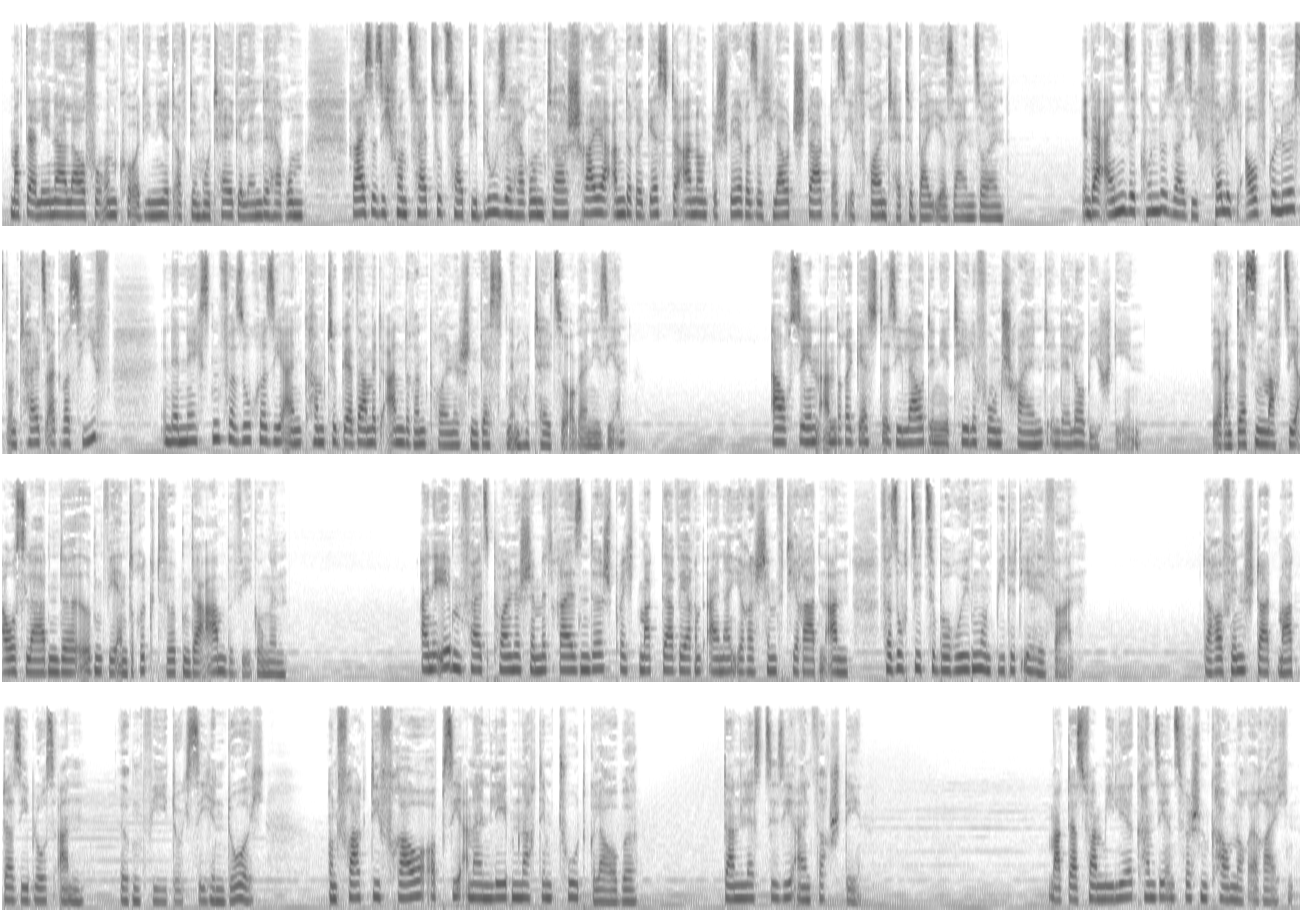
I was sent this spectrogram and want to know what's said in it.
Magdalena laufe unkoordiniert auf dem Hotelgelände herum, reiße sich von Zeit zu Zeit die Bluse herunter, schreie andere Gäste an und beschwere sich lautstark, dass ihr Freund hätte bei ihr sein sollen. In der einen Sekunde sei sie völlig aufgelöst und teils aggressiv, in der nächsten versuche sie ein Come-Together mit anderen polnischen Gästen im Hotel zu organisieren. Auch sehen andere Gäste sie laut in ihr Telefon schreiend in der Lobby stehen. Währenddessen macht sie ausladende, irgendwie entrückt wirkende Armbewegungen – eine ebenfalls polnische Mitreisende spricht Magda während einer ihrer Schimpftiraden an, versucht sie zu beruhigen und bietet ihr Hilfe an. Daraufhin starrt Magda sie bloß an, irgendwie durch sie hindurch, und fragt die Frau, ob sie an ein Leben nach dem Tod glaube. Dann lässt sie sie einfach stehen. Magdas Familie kann sie inzwischen kaum noch erreichen.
